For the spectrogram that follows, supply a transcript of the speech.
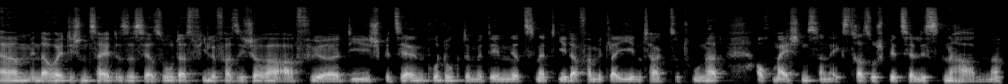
ähm, in der heutigen Zeit ist es ja so, dass viele Versicherer auch für die speziellen Produkte, mit denen jetzt nicht jeder Vermittler jeden Tag zu tun hat, auch meistens dann extra so Spezialisten haben. Ne?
